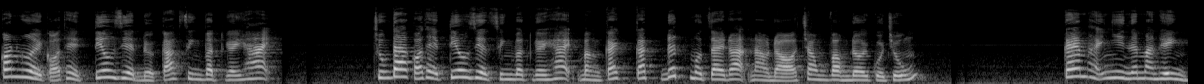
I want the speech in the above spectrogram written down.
con người có thể tiêu diệt được các sinh vật gây hại. Chúng ta có thể tiêu diệt sinh vật gây hại bằng cách cắt đứt một giai đoạn nào đó trong vòng đời của chúng. Các em hãy nhìn lên màn hình.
